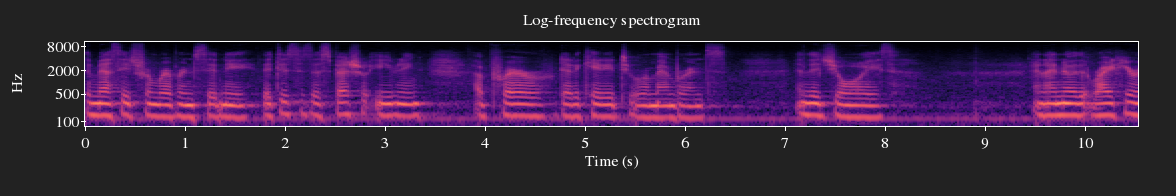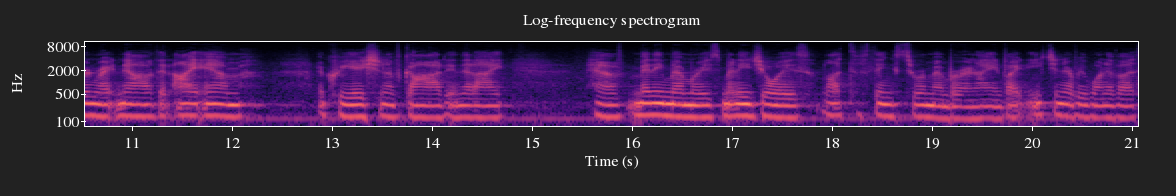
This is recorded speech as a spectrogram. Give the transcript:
the message from Reverend Sidney that this is a special evening of prayer dedicated to remembrance and the joys and I know that right here and right now that I am a creation of God and that I have many memories, many joys, lots of things to remember. And I invite each and every one of us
